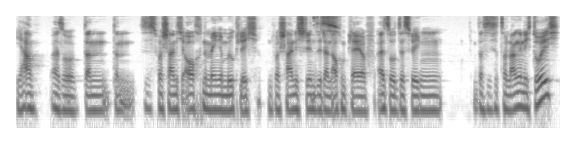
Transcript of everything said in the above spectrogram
ja, also dann, dann ist es wahrscheinlich auch eine Menge möglich und wahrscheinlich stehen sie dann auch im Playoff. Also deswegen, das ist jetzt noch lange nicht durch,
